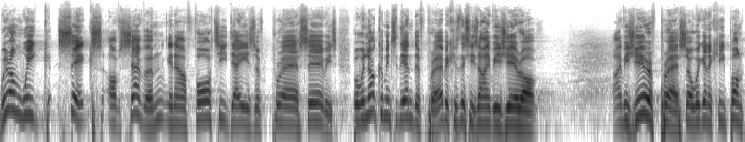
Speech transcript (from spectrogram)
We're on week six of seven in our 40 days of prayer series. But we're not coming to the end of prayer because this is Ivy's year of Ivy's year of prayer. So we're going to keep on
